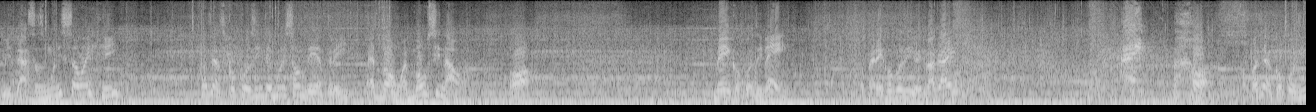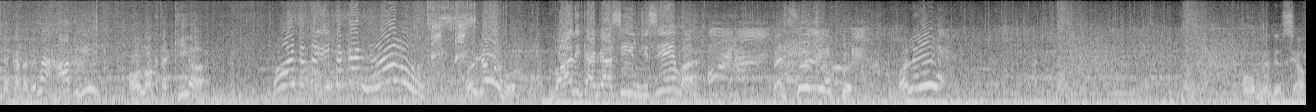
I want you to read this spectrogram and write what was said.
Me dá essas munição aí, hein? Rapaziada, os cocôzinhos tem munição dentro, hein? É bom, é bom sinal. Ó. Vem, cocôzinho, vem. Pera aí, cocôzinho, devagar, hein? Ai! Ó, rapaziada, o cocôzinho tá cada vez mais rápido, hein? Ó, o Loki tá aqui, ó. Oi, tá, tá, ele tá cagando! Ô, jogo! Vale cagar assim de cima? Pera aí, tio. Olha aí. Oh, meu Deus do céu.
